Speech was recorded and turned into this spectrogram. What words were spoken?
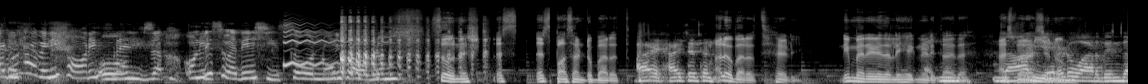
I don't have any foreign friends only ಸ್ವದೇಶಿ so no problem no problem. So next let's pass on to Bharat hi hi Chetan hello Bharat ಹೇಳಿ. ನಿಮ್ಮ ಏರಿಯಾದಲ್ಲಿ ಹೇಗೆ ನಡೀತಾ ಇದೆ? ನಾನು ಎರಡು ವಾರದಿಂದ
